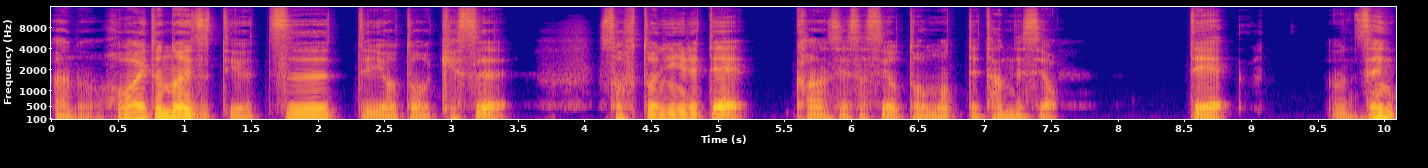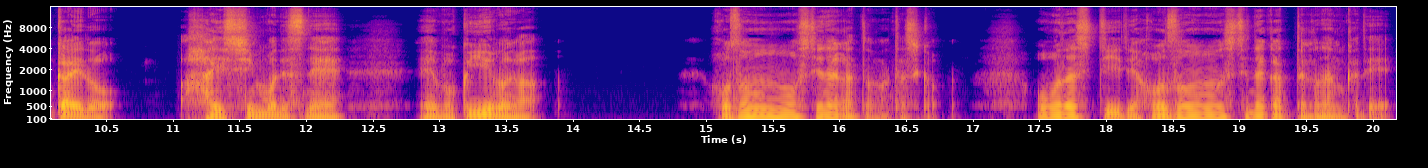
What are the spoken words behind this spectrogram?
あの、ホワイトノイズっていうツーっていう音を消すソフトに入れて完成させようと思ってたんですよ。で、前回の配信もですね、え、僕ユーマが保存をしてなかったな、確か。 Audacity で保存をしてなかったかなんかで、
